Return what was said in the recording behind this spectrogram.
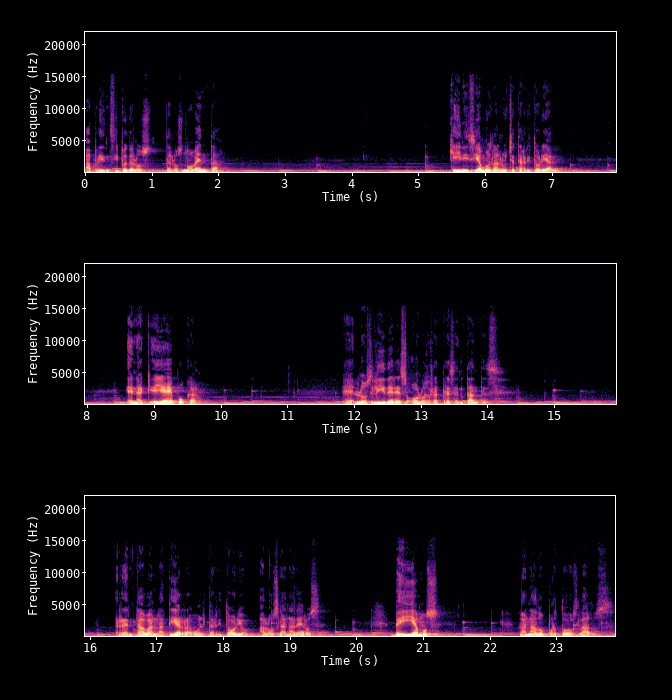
a principios de los, de los 90, que iniciamos la lucha territorial, en aquella época eh, los líderes o los representantes rentaban la tierra o el territorio a los ganaderos. Veíamos ganado por todos lados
